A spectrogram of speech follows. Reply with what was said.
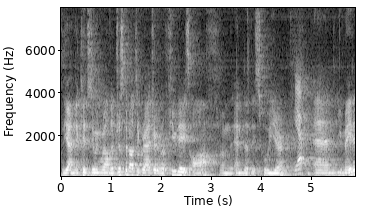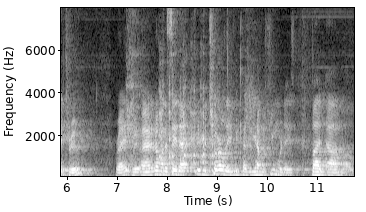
Yeah, and the kids doing well. They're just about to graduate. We're a few days off from the end of the school year. Yep. And you made it through, right? I don't want to say that prematurely because we have a few more days. But um,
